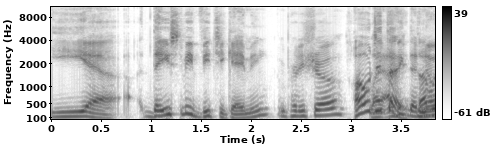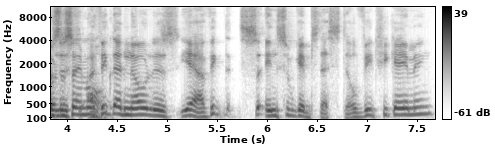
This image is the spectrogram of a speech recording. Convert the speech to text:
Yeah, they used to be Vici Gaming. I'm pretty sure. Oh, did I they? think they're That known was the as- same I think they're known as yeah. I think that in some games they're still Vici Gaming.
